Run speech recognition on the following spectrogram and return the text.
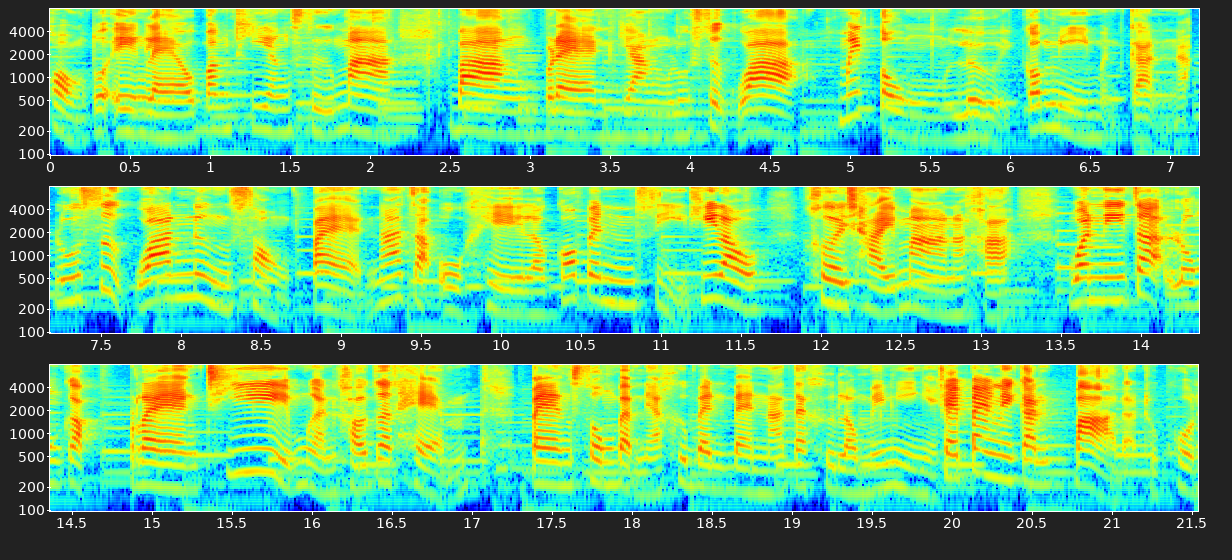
ของตัวเองแล้ว บางทียังซื้อมาบางแบรนด์ยังรู้สึกว่าไม่ตรงเลยก็มีเหมือนกันนะ รู้สึกว่า 128 น่าจะโอเค แล้วก็เป็นสีที่เราเคยใช้มานะคะ วันนี้จะลงกับแปรงที่เหมือนเขาจะแถมแปรงทรงแบบนี้คือแบนๆนะ แต่คือเราไม่มีไง ใช้แปรงในการปาดอะทุกคน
